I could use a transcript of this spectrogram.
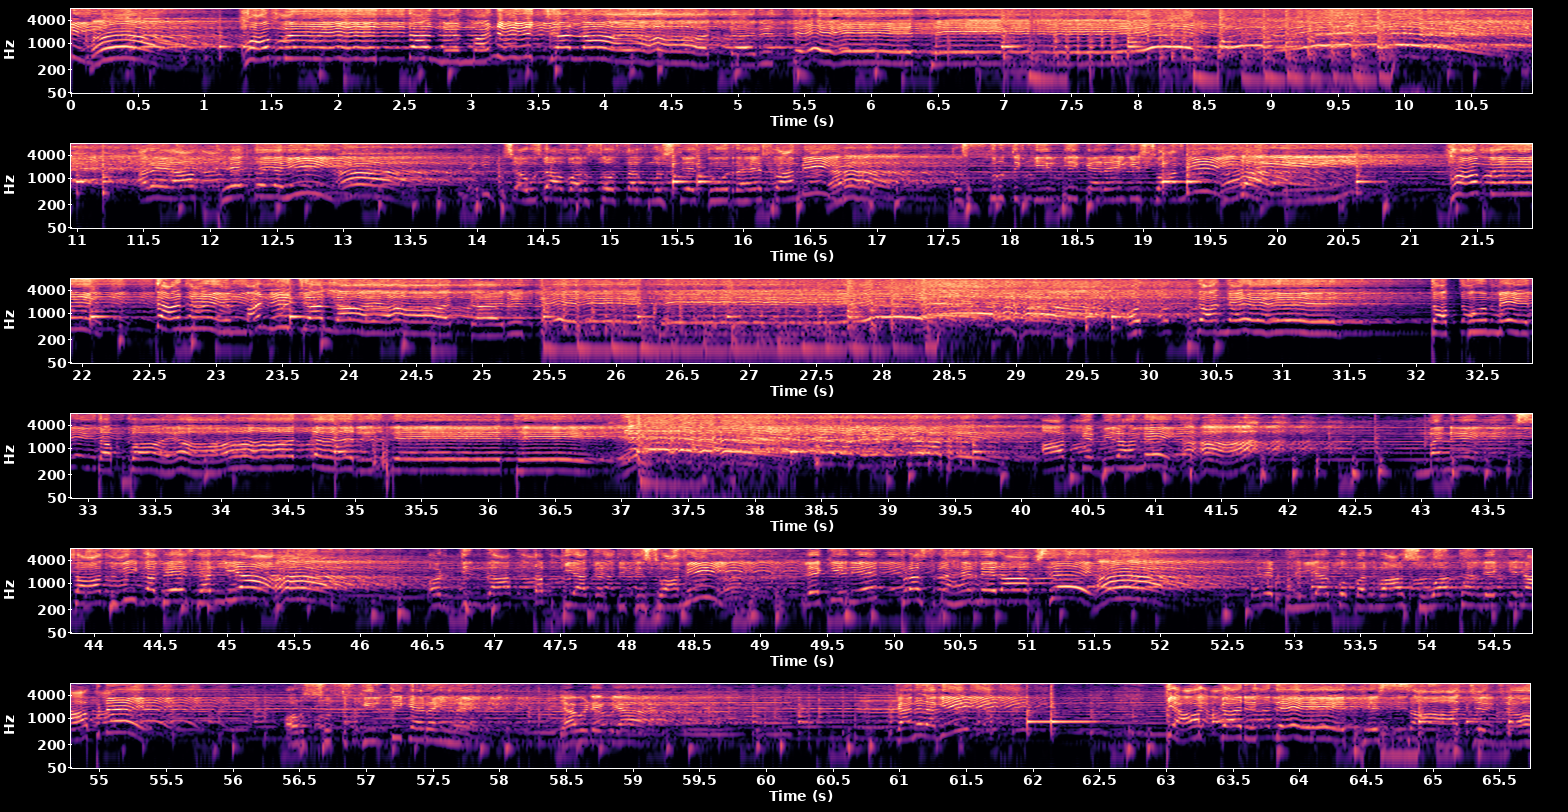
हम तन मन जलाया करते वर्षों तक मुझसे दूर रहे स्वामी। तो श्रुत कीर्ति कह रहे हैं कि स्वामी। हम तन मन जलाया करते थे। और तन तप में तपाया करते थे। है है? आपके विरह में मैंने साध्वी का भेष धर लिया। और दिन रात तब किया करती थी स्वामी। लेकिन एक प्रश्न है मेरा आपसे। मेरे भैया को वनवास हुआ था लेकिन आपने और सुत कीर्ति कह रही हैं। क्या बेटे क्या? कहने लगी क्या करते थे साजना?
